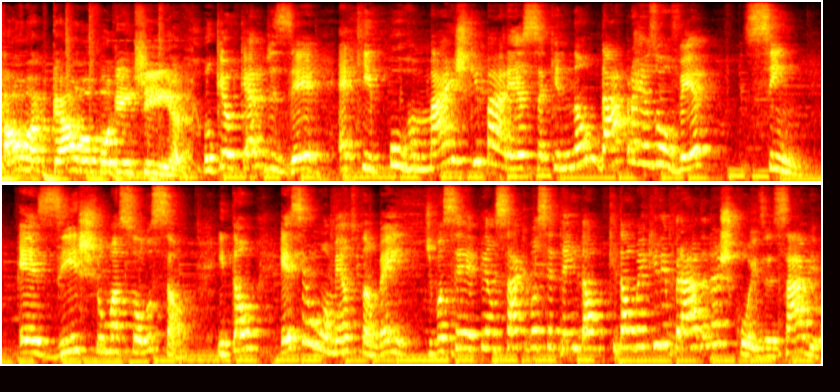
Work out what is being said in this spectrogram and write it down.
Calma, calma, potentinha. O que eu quero dizer é que por mais que pareça que não dá para resolver, sim, existe uma solução. Então, esse é o momento também de você pensar que você tem que dar uma equilibrada nas coisas, sabe?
